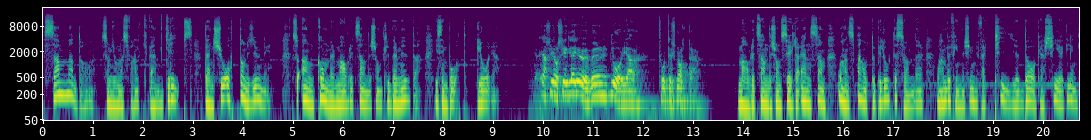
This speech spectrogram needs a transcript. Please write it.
Samma dag som Jonas Falk vän grips, den 28 juni, så ankommer Maurits Andersson till Bermuda i sin båt Gloria. Alltså jag seglade ju över Gloria 2008. Maurits Andersson seglar ensam och hans autopilot är sönder och han befinner sig ungefär 10 dagars segling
